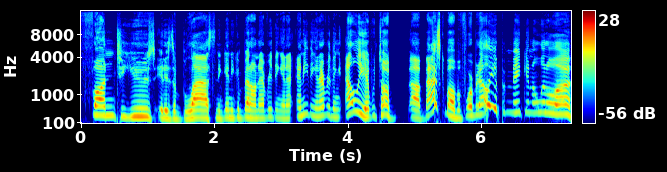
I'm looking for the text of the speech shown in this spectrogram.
fun to use. It is a blast. And again, you can bet on everything and anything and everything. Elliot, we talked uh, basketball before, but Elliot been making a little uh,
